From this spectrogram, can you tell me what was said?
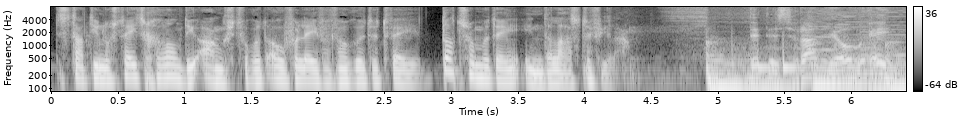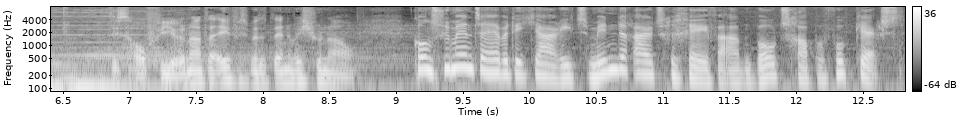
Staat hij nog steeds garant, die angst voor het overleven van Rutte 2? Dat zometeen in de laatste villa. Dit is Radio 1. Het is half vier. Renate Evers met het NWS Journaal. Consumenten hebben dit jaar iets minder uitgegeven aan boodschappen voor kerst.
